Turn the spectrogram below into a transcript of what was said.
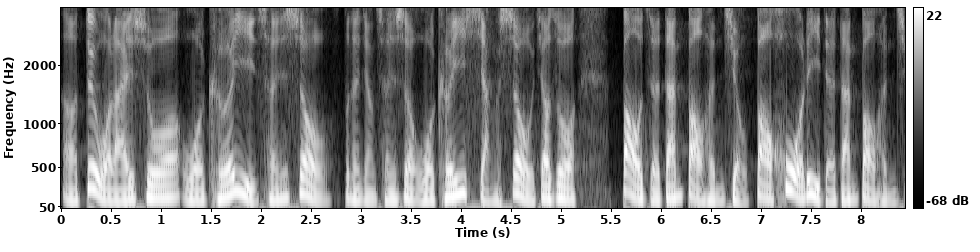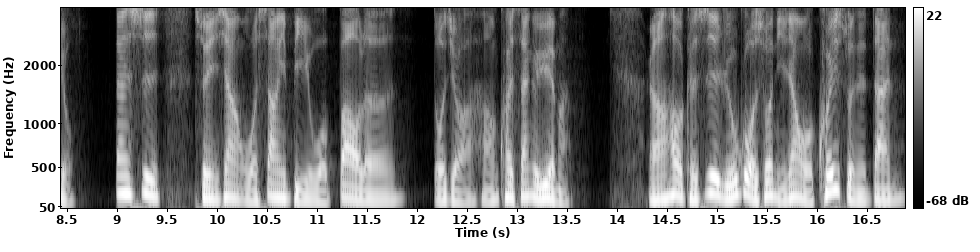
呃，对我来说，我可以承受，不能讲承受，我可以享受叫做抱着单抱很久，抱获利的单抱很久。但是，所以像我上一笔我报了多久啊？好像快三个月嘛。然后，可是如果说你让我亏损的单，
